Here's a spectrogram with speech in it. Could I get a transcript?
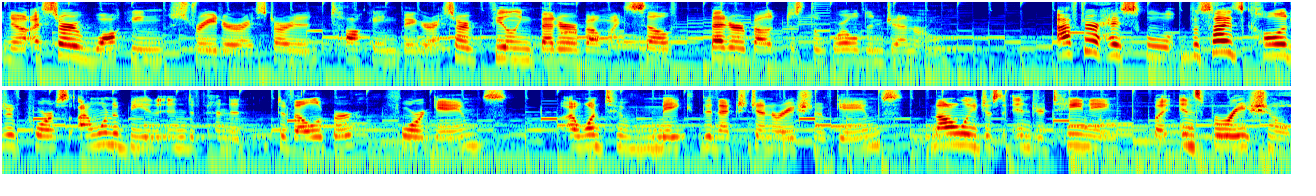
You know, I started walking straighter, I started talking bigger, I started feeling better about myself, better about just the world in general. After high school, besides college, of course, I want to be an independent developer for games. I want to make the next generation of games not only just entertaining, but inspirational.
